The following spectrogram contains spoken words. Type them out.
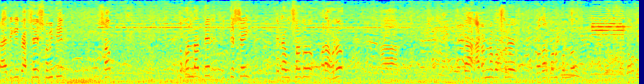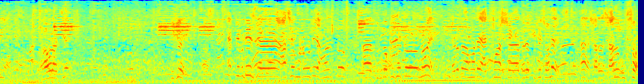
রায়দিঘি ব্যবসায়ী সমিতির সব দোকানদারদের উদ্দেশ্যেই এটা উৎসর্গ করা হলো। আর এটা আটান্ন বছরে পদার্পণ করল। মোটামুটি ভালো লাগছে। পুজোয় অ্যাক্টিভিটিস আছে মোটামুটি। আমাদের তো দুর্গা পুজো তো নয়, এটা তো আমাদের এক মাস ধরে পুজো চলে। হ্যাঁ শারদ শারদ উৎসব।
